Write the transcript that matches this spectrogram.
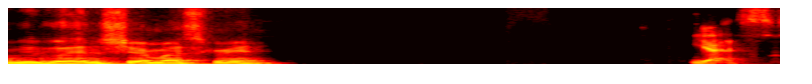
I'm going to go ahead and share my screen. Yes.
